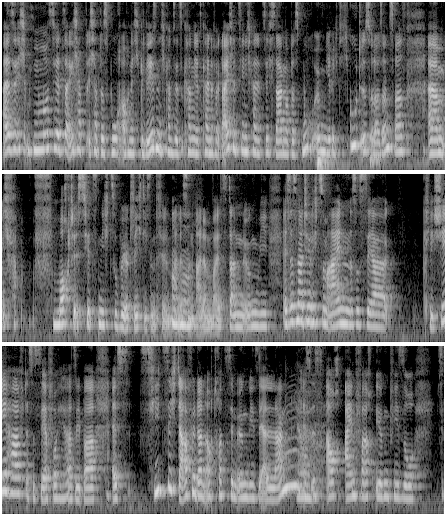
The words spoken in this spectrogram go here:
Also ich muss jetzt sagen, ich habe ich hab das Buch auch nicht gelesen. Ich jetzt, kann jetzt keine Vergleiche ziehen. Ich kann jetzt nicht sagen, ob das Buch irgendwie richtig gut ist oder sonst was. Ähm, ich mochte es jetzt nicht so wirklich, diesen Film, alles mhm. in allem, weil es dann irgendwie, es ist natürlich zum einen, es ist sehr klischeehaft, es ist sehr vorhersehbar, es zieht sich dafür dann auch trotzdem irgendwie sehr lang. Ja. Es ist auch einfach irgendwie so, so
